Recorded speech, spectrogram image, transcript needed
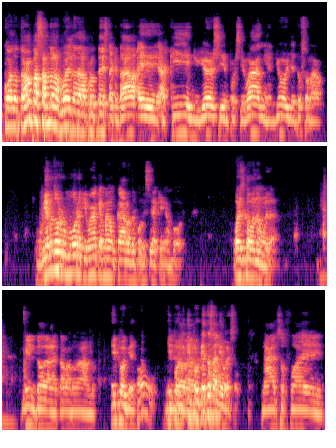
Cuando estaban pasando la vuelta de la protesta que estaba eh, aquí en New Jersey, en Pennsylvania, en Georgia, en todos lados, hubieron unos rumores que iban a quemar un carro de policía aquí en Amboy. What is going on with that? mil dólares estaban dando. ¿Y por qué? Oh. ¿Y por, ¿y por qué te salió eso? Nada, eso fue.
